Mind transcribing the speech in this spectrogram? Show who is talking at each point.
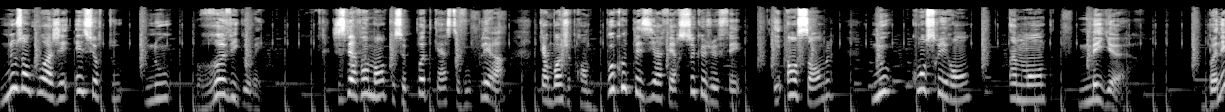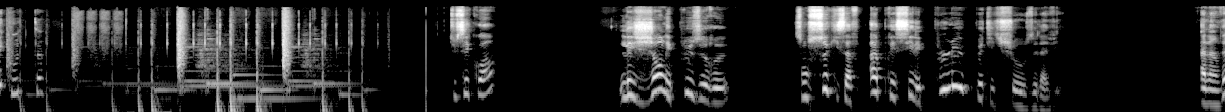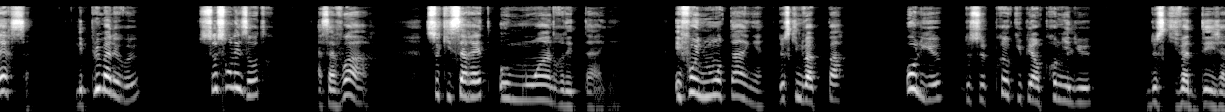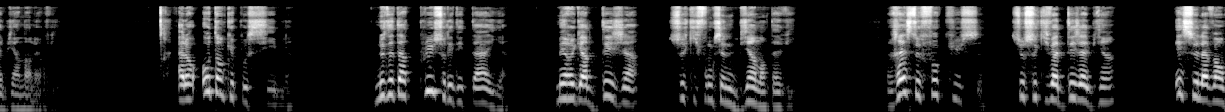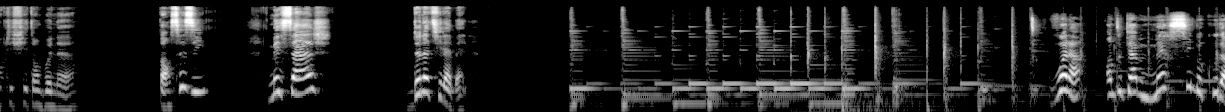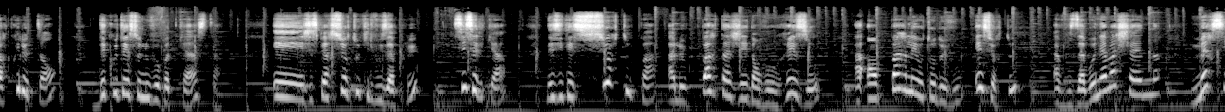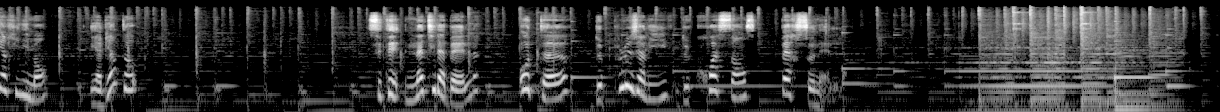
Speaker 1: nous encourager et surtout nous revigorer. J'espère vraiment que ce podcast vous plaira car moi je prends beaucoup de plaisir à faire ce que je fais et ensemble, nous construirons un monde meilleur. Bonne écoute Tu sais quoi? Les gens les plus heureux sont ceux qui savent apprécier les plus petites choses de la vie. À l'inverse, les plus malheureux, ce sont les autres, à savoir ceux qui s'arrêtent au moindre détail et font une montagne de ce qui ne va pas, au lieu de se préoccuper en premier lieu de ce qui va déjà bien dans leur vie. Alors autant que possible, ne t'attarde plus sur les détails, mais regarde déjà ce qui fonctionne bien dans ta vie. Reste focus sur ce qui va déjà bien et cela va amplifier ton bonheur. Pensez-y. Message de Nathalie Labelle. Voilà, en tout cas, merci beaucoup d'avoir pris le temps d'écouter ce nouveau podcast et j'espère surtout qu'il vous a plu. Si c'est le cas, n'hésitez surtout pas à le partager dans vos réseaux, à en parler autour de vous et surtout à vous abonner à ma chaîne. Merci infiniment et à bientôt. C'était Nathalie Labelle, auteure de plusieurs livres de croissance personnelle.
